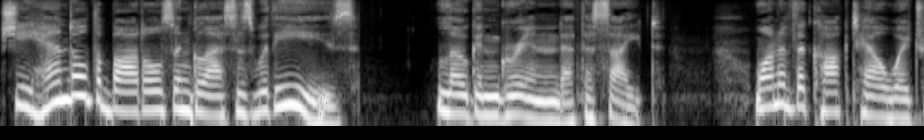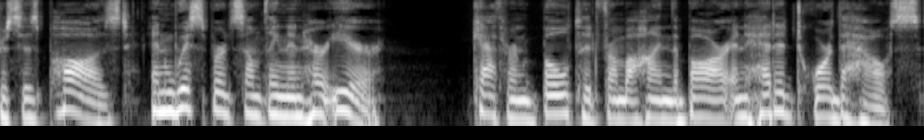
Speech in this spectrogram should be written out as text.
She handled the bottles and glasses with ease. Logan grinned at the sight. One of the cocktail waitresses paused and whispered something in her ear. Catherine bolted from behind the bar and headed toward the house.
